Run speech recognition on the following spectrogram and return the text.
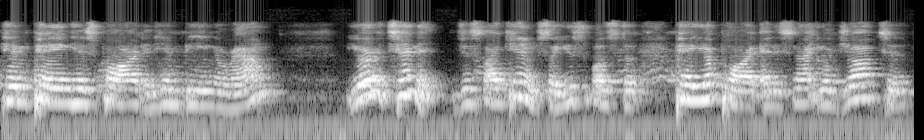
him paying his part and him being around. You're a tenant just like him, so you're supposed to pay your part and it's not your job to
